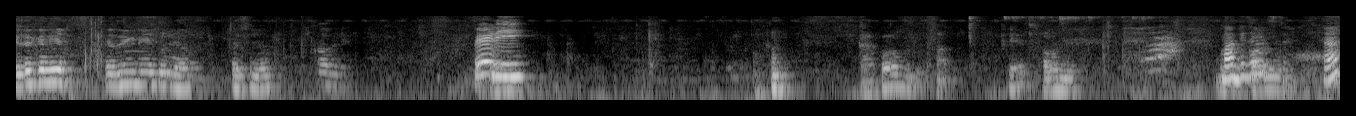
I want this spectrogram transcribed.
এদেরকে নিয়ে এদেরকে নিয়ে চলে যাও এসে যাও। বেরি তারপর খবর নেই মা আসছে? হ্যাঁ?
